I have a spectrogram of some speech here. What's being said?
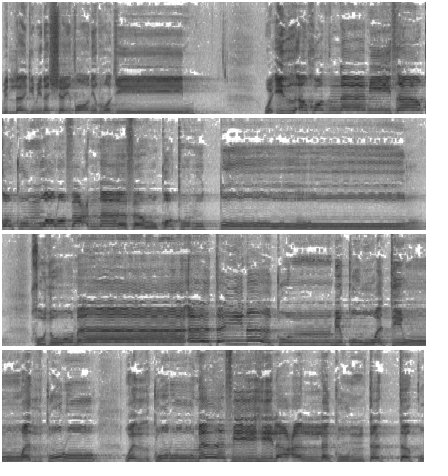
أعوذ بالله من الشيطان الرجيم. وإذ أخذنا ميثاقكم ورفعنا فوقكم الطور. خذوا ما لعلكم تتقون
